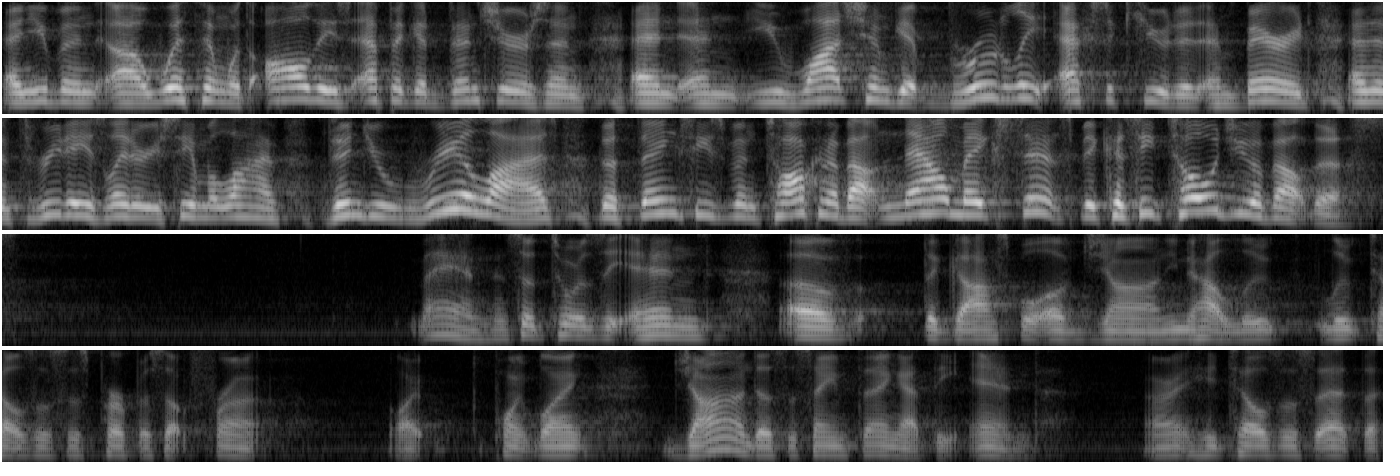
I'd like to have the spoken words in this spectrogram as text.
and you've been uh, with him with all these epic adventures and, and, and you watch him get brutally executed and buried and then three days later you see him alive, then you realize the things he's been talking about now make sense because he told you about this. Man, and so towards the end of the Gospel of John, you know how Luke, Luke tells us his purpose up front, like point blank. John does the same thing at the end. All right, he tells us at the,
